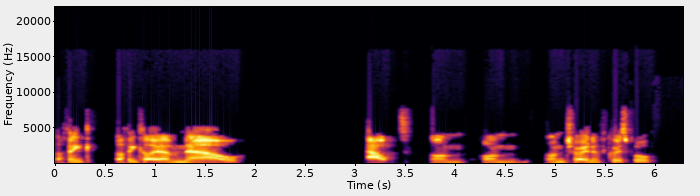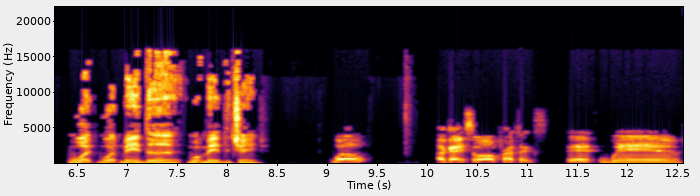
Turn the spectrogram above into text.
I think I think I am now out on on on trading for Chris Paul. What what made the what made the change? Well, okay, so I'll preface it with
